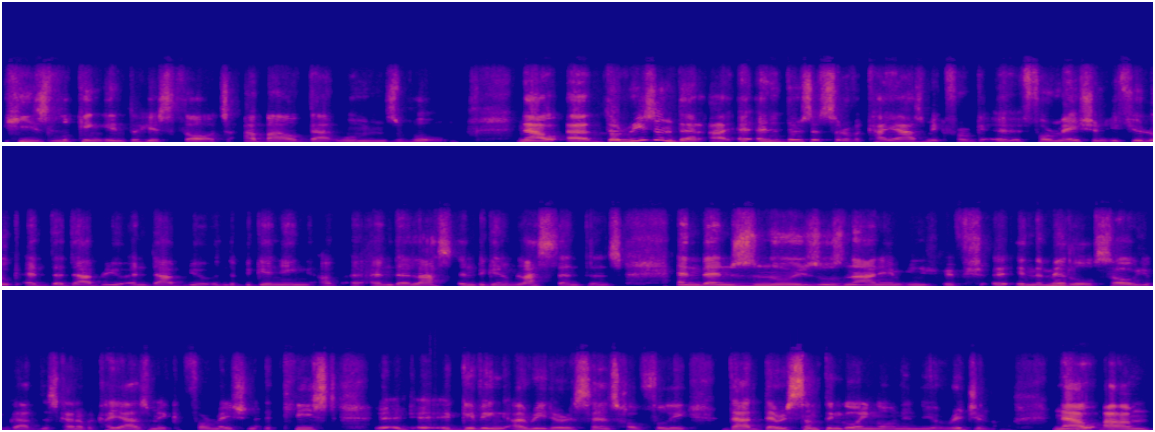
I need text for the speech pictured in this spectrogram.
he's looking into his thoughts about that woman's womb. Now, uh, the reason that I, and there's a sort of a chiasmic for, uh, formation if you look at the W and W in the beginning of, uh, and the last, in beginning of last sentence, and then znój zuznanim in, uh, in the middle. So you've got this kind of a chiasmic formation, at least uh, uh, giving a reader a sense, hopefully, that there is something going on in the original. Now, um,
